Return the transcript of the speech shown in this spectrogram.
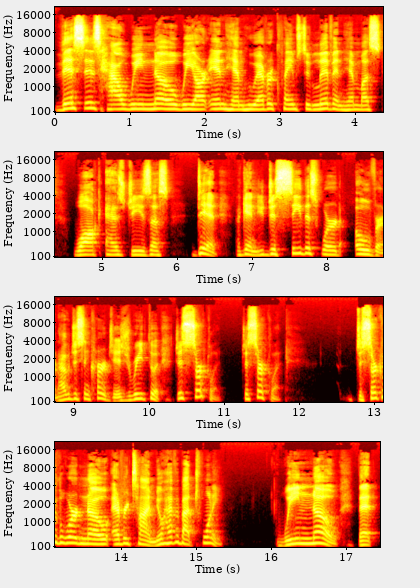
This is how we know we are in Him. Whoever claims to live in Him must walk as Jesus did. Again, you just see this word over, and I would just encourage you as you read through it, just circle it. Just circle it. Just circle the word know every time. You'll have about 20. We know that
